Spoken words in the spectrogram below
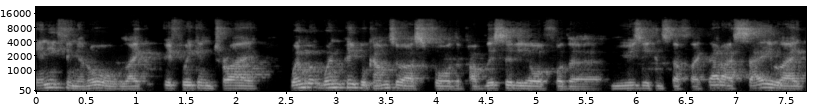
anything at all. Like if we can try, when when people come to us for the publicity or for the music and stuff like that, I say like,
